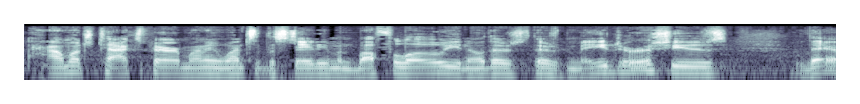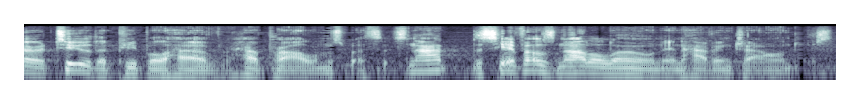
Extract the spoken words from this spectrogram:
how much taxpayer money went to the stadium in Buffalo. You know, there's there's major issues there too that people have have problems with. It's not the CFL is not alone in having challenges.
